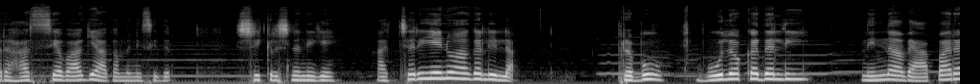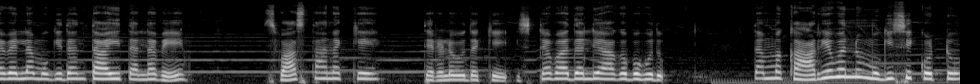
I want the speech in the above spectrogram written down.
ರಹಸ್ಯವಾಗಿ ಆಗಮನಿಸಿದರು. ಶ್ರೀಕೃಷ್ಣನಿಗೆ ಅಚ್ಚರಿಯೇನೂ ಆಗಲಿಲ್ಲ. ಪ್ರಭು, ಭೂಲೋಕದಲ್ಲಿ ನಿನ್ನ ವ್ಯಾಪಾರವೆಲ್ಲ ಮುಗಿದಂತಾಯಿತಲ್ಲವೇ? ಸ್ವಸ್ಥಾನಕ್ಕೆ ತೆರಳುವುದಕ್ಕೆ ಇಷ್ಟವಾದಲ್ಲಿ ಆಗಬಹುದು. ತಮ್ಮ ಕಾರ್ಯವನ್ನು ಮುಗಿಸಿಕೊಟ್ಟು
